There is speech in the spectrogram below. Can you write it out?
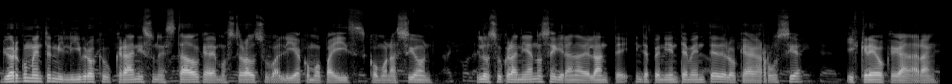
Yo argumento en mi libro que Ucrania es un Estado que ha demostrado su valía como país, como nación, y los ucranianos seguirán adelante, independientemente de lo que haga Rusia, y creo que ganarán.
